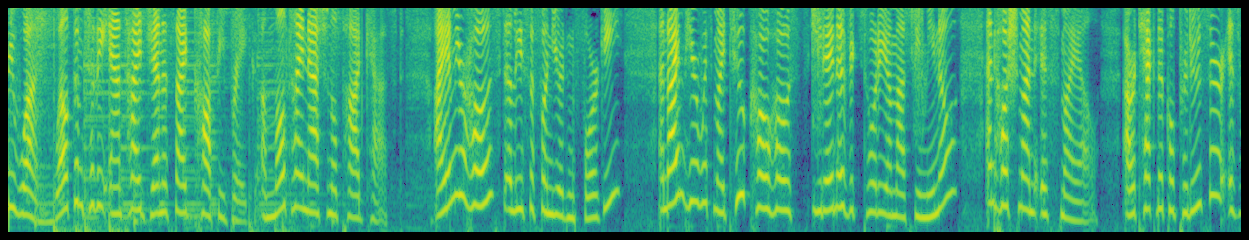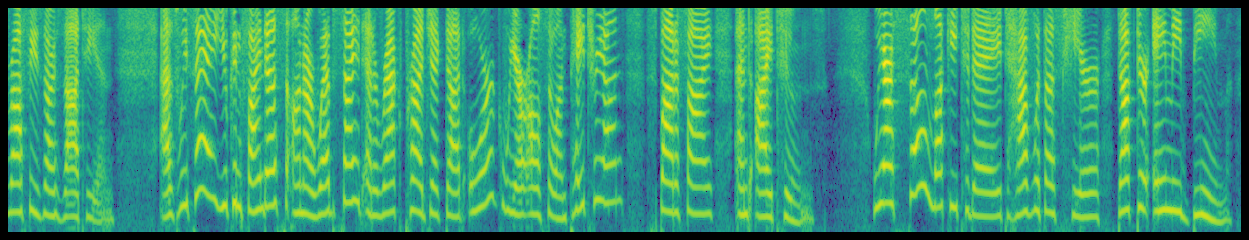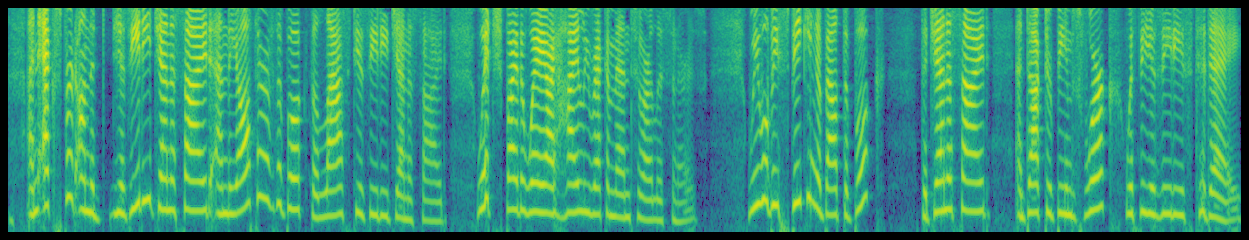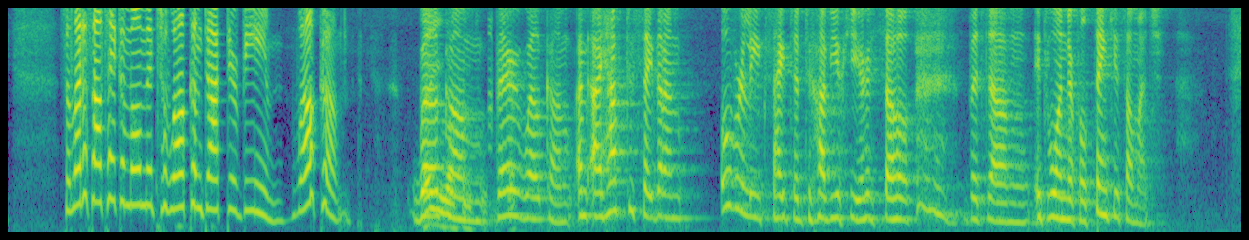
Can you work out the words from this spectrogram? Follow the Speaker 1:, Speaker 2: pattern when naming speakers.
Speaker 1: everyone. Welcome to the Anti Genocide Coffee Break, a multinational podcast. I am your host, Elisa von Joeden and I'm here with my two co hosts, Irene Victoria Massimino and Hoshman Ismail. Our technical producer is Rafi Zarzatian. As we say, you can find us on our website at iraqproject.org. We are also on Patreon, Spotify, and iTunes. We are so lucky today to have with us here Dr. Amy Beam, an expert on the Yazidi genocide and the author of the book, The Last Yazidi Genocide, which, by the way, I highly recommend to our listeners. We will be speaking about the book, the genocide, and Dr. Beam's work with the Yazidis today. So let us all take a moment to welcome Dr. Beam. Welcome.
Speaker 2: Welcome, very welcome. Um, I have to say that I'm overly excited to have you here. So, but um, it's wonderful. Thank you so much.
